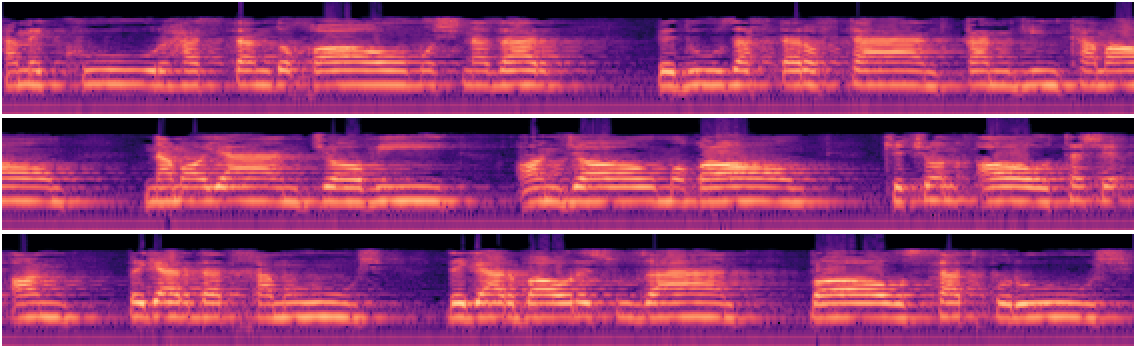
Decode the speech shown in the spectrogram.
همه کور هستند و خاموش نظر. به دوزخ در افتند غمگین تمام. نمایند جاوید آنجا مقام که چون آتش آن بگردد خموش دگر بار سوزند با صد خروش.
